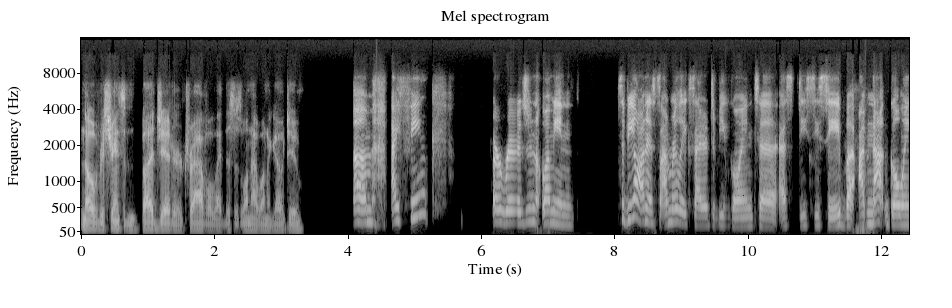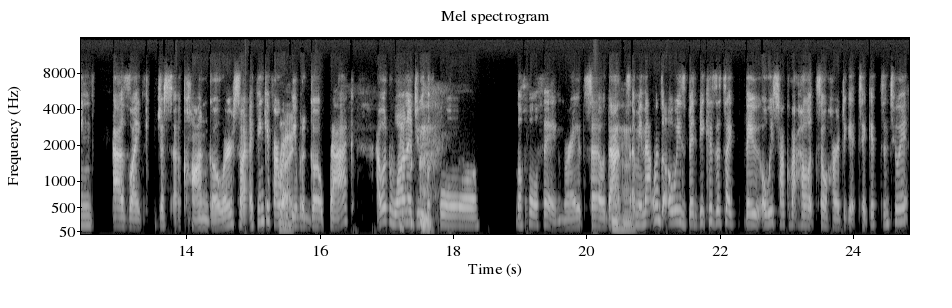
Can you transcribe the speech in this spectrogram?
no restraints in budget or travel like this is one i want to go to um i think original i mean to be honest i'm really excited to be going to sdcc but i'm not going as like just a con goer so i think if i were right. to be able to go back i would want to do the whole the whole thing, right? So that's, mm-hmm. I mean, that one's always been because it's like they always talk about how it's so hard to get tickets into it.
